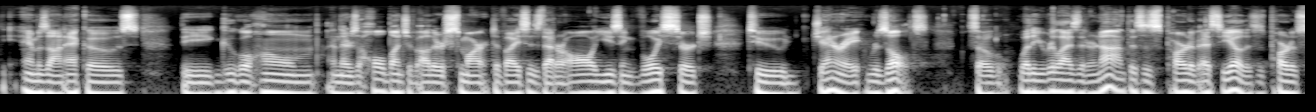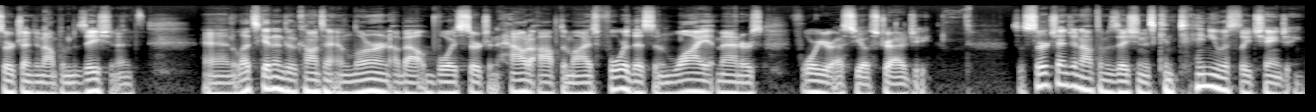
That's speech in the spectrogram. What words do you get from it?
the Amazon Echoes, the Google Home, and there's a whole bunch of other smart devices that are all using voice search to generate results. So, whether you realize it or not, this is part of SEO, this is part of search engine optimization. And, and let's get into the content and learn about voice search and how to optimize for this and why it matters for your SEO strategy. So, search engine optimization is continuously changing.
